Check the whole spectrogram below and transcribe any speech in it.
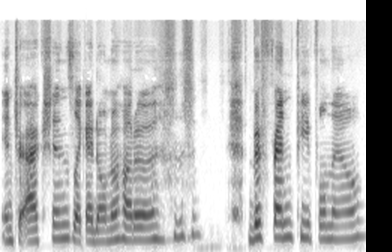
interactions like i don't know how to befriend people now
